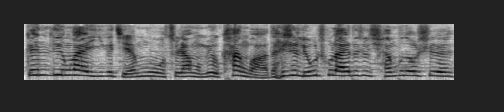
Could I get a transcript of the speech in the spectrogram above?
跟另外一个节目虽然我没有看过，啊，但是流出来的就全部都是。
